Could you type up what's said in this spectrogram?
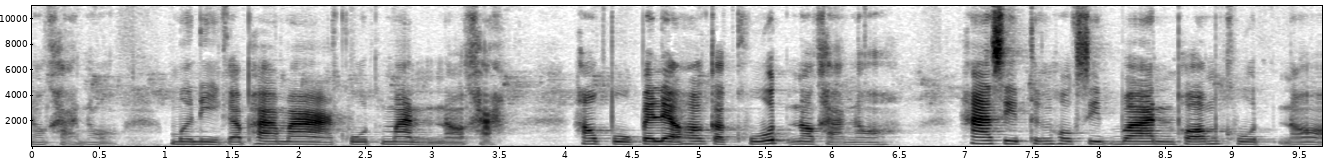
เนาะค่ะเนาะมือนี้ก็พามาคูดมันเนาะค่ะเฮาปลูกไปแล้วเฮาก็คูดเนาะค่ะเนาะ50ถึง60วันพร้อมขุดเนาะ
